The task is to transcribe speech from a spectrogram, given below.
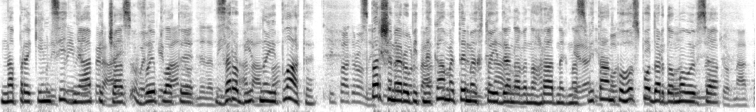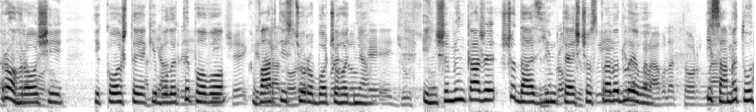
наприкінці дня під час виплати заробітної плати. З першими робітниками, тими, хто йде на виноградник на світанку, господар домовився про гроші і кошти, які були типово вартістю робочого дня. Іншим він каже, що дасть їм те, що справедливо. І саме тут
